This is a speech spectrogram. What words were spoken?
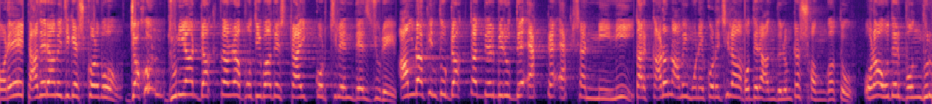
করে, তাদের আমি জিজ্ঞেস করব, যখন জুনিয়র ডাক্তাররা প্রতিবাদে স্ট্রাইক করছিলেন দেশ জুড়ে, আমরা কিন্তু ডাক্তারদের বিরুদ্ধে একটা অ্যাকশন নিইনি। তার কারণ আমি মনে করেছিলাম, ওদের আন্দোলনটা সঙ্গত, ওরা ওদের বন্ধুর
